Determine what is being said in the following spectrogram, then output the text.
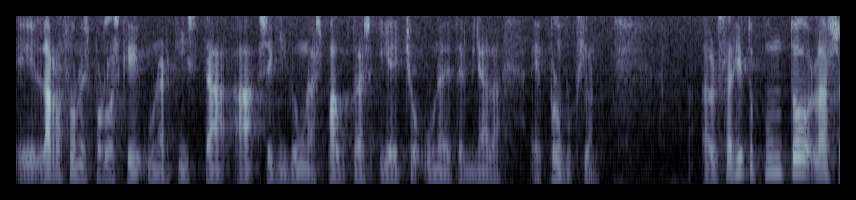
eh, las razones por las que un artista ha seguido unas pautas y ha hecho una determinada producción. Hasta cierto punto, las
